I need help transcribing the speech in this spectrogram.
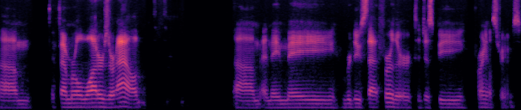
Um, ephemeral waters are out, um, and they may reduce that further to just be perennial streams.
